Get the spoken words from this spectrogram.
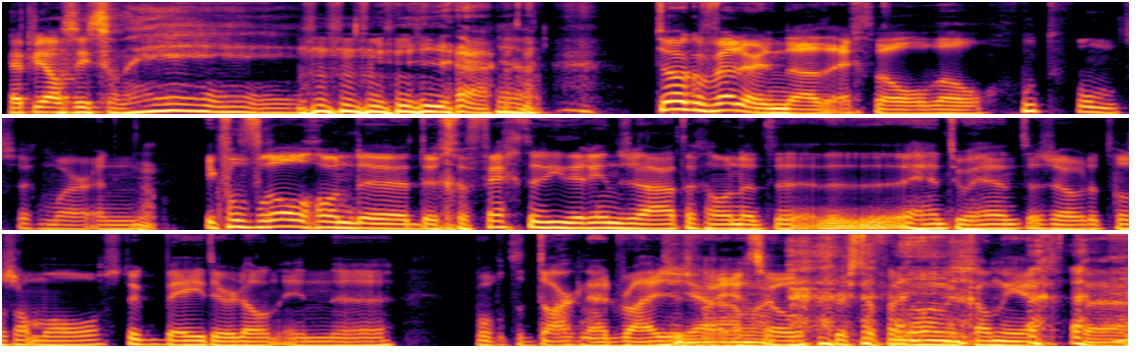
heb je als iets van... Hey. ja. Ja. Terwijl ik verder inderdaad echt wel, wel goed vond, zeg maar. En Ja. ik vond vooral gewoon de, de gevechten die erin zaten, gewoon het eh, de hand-to-hand en zo, dat was allemaal een stuk beter dan in eh, bijvoorbeeld The Dark Knight Rises, Ja, waar je echt maar zo... Christopher Nolan kan niet echt... eh,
